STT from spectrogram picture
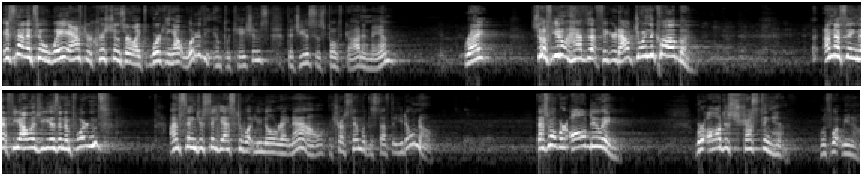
It's not until way after Christians are like working out what are the implications that Jesus is both God and man, right? So if you don't have that figured out, join the club. I'm not saying that theology isn't important. I'm saying just say yes to what you know right now and trust Him with the stuff that you don't know. That's what we're all doing. We're all just trusting Him with what we know.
